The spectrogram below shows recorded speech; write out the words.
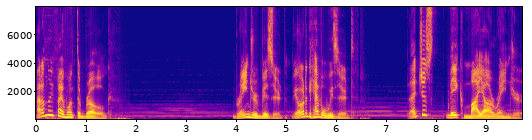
I don't know if I want the Rogue. Ranger Wizard. We already have a Wizard. Let's just make Maia a Ranger.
